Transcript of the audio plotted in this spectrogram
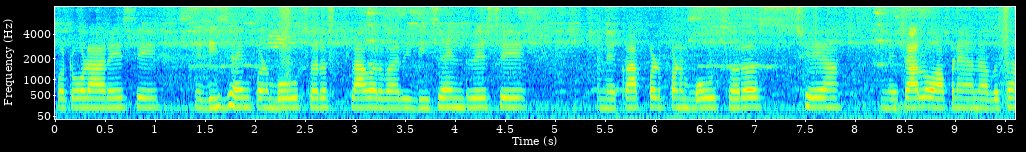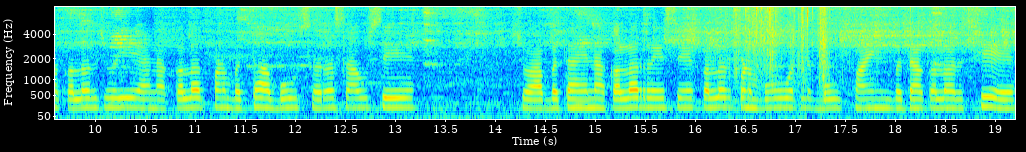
પટોળા રહેશે. ડિઝાઇન પણ બહુ સરસ ફ્લાવરવાળી ડિઝાઇન રહેશે. અને કાપડ પણ બહુ સરસ છે અને ચાલો આપણે આના બધા કલર જોઈએ. આના કલર પણ બધા બહુ સરસ આવશે. જો આ બધા એના કલર રહેશે. કલર પણ બહુ એટલે બહુ ફાઇન બધા કલર છે.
